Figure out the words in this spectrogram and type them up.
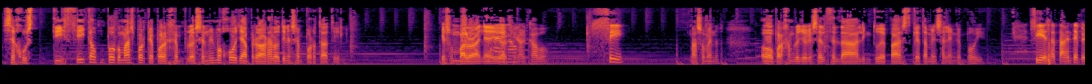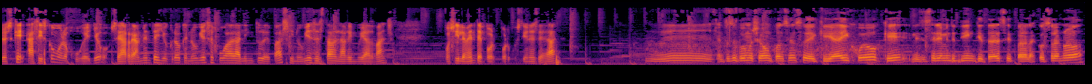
se justifica un poco más porque, por ejemplo, es el mismo juego ya, pero ahora lo tienes en portátil. Es un valor añadido al fin y al cabo. Sí. Más o menos. O, por ejemplo, yo que sé, el Zelda Link to the Past, que también sale en Game Boy. Sí, exactamente, pero es que así es como lo jugué yo. O sea, realmente yo creo que no hubiese jugado a Link to the Past si no hubiese estado en la Game Boy Advance. Posiblemente por, por cuestiones de edad. Mm, entonces podemos llegar a un consenso de que hay juegos que necesariamente tienen que traerse para las consolas nuevas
